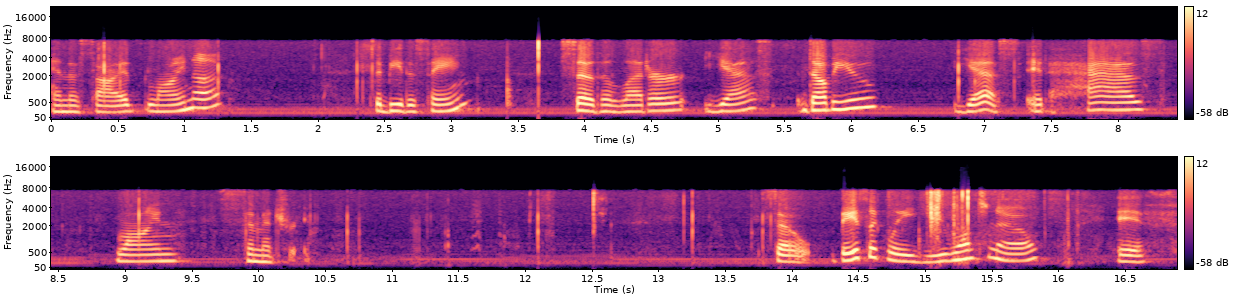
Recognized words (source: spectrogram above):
And the sides line up to be the same. So the letter yes, W, yes, it has line symmetry. So basically you want to know if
